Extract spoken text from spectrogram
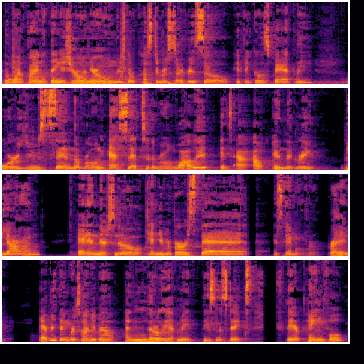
The one final thing is you're on your own. There's no customer service. So if it goes badly or you send the wrong asset to the wrong wallet, it's out in the great beyond. And there's no, can you reverse that? It's game over, right? Everything we're talking about, I literally have made these mistakes. They are painful.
